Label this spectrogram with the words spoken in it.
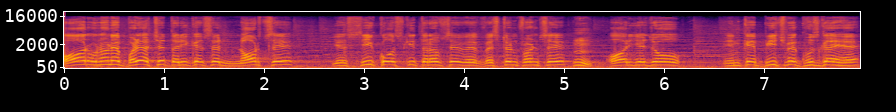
और उन्होंने बड़े अच्छे तरीके से नॉर्थ से ये सी कोस्ट की तरफ़ से वे- वेस्टर्न फ्रंट से और ये जो इनके बीच में घुस गए हैं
